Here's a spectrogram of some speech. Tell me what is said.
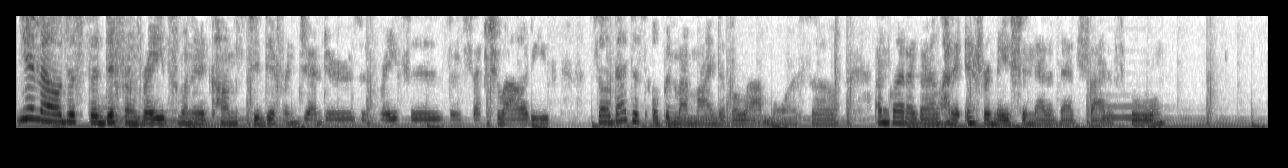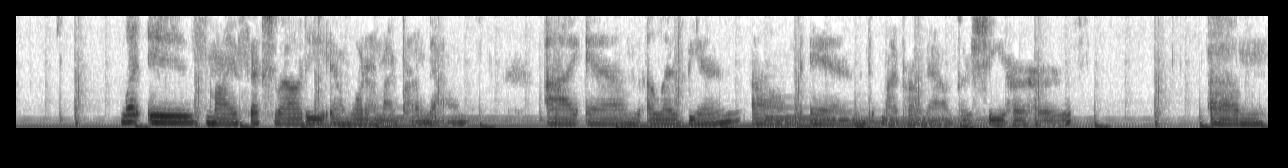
you know, just the different rates when it comes to different genders and races and sexualities. So that just opened my mind up a lot more. So I'm glad I got a lot of information out of that side of school. what is my sexuality and what are my pronouns? I am a lesbian, um, and my pronouns are she, her, hers. Um,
